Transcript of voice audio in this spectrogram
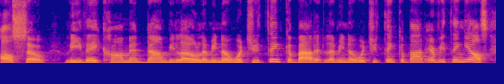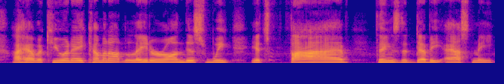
also, leave a comment down below. Let me know what you think about it. Let me know what you think about everything else. I have a Q&A coming out later on this week. It's five things that Debbie asked me.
